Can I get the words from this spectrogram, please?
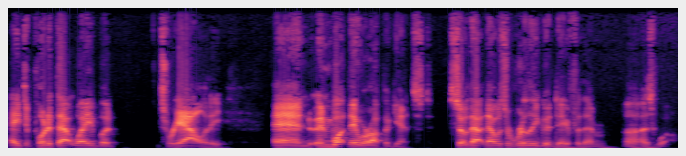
hate to put it that way, but it's reality, and and what they were up against. So that that was a really good day for them uh, as well.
